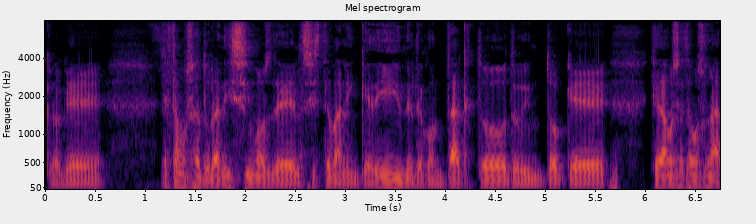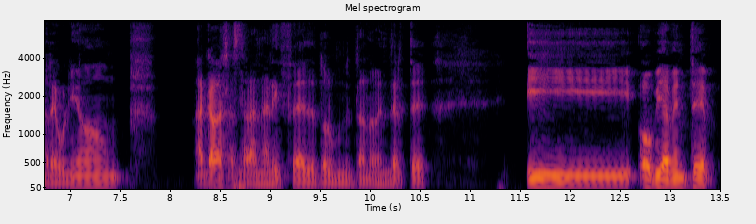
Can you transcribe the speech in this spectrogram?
creo que estamos saturadísimos del sistema LinkedIn, de te contacto, te doy un toque, quedamos y hacemos una reunión. Acabas hasta las narices de todo el mundo intentando venderte. Y obviamente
